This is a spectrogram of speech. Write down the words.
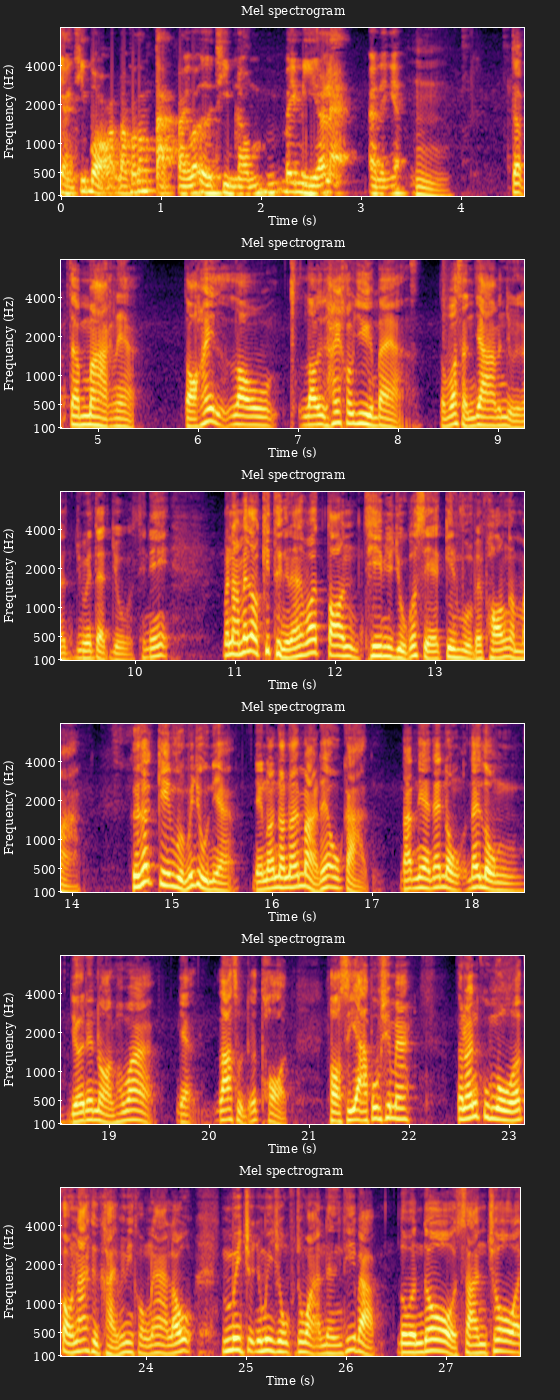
อย่างที่บอก เราก็ต้องตัดไปว่าเออทีมเราไม่มีแล้วแหละอะไรเงี้ย อืม แต่แต่มากเนี่ย ต่อให้เราเราให้เขายืมไปอะแต่ว่าสัญญามันอยู่กับยูไนเต็ดอยู่ ทีนี้ มันทำให้เราคิดถึงนะว่าตอนทีมอยู่ๆก็เสียกินวูดไปพร้อมกับมาก คือถ้ากินวูดไม่อยู่เนี่ย อย่างน้อยน้อยมากได้โอกาส นัดเนี่ยได้ลงได้ลงเยอะแน่นอน เพราะว่าเนี่ยล่าสุดก็ถอดถอดซีอาปุ๊บใช่ไหม ตอนนั้นกูงงแล้วกองหน้าคือใครไม่มีกองหน้า แล้วมันมีจุดยังมีจังหวะหนึ่งที่แบบโรนลโดซานโชไอ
